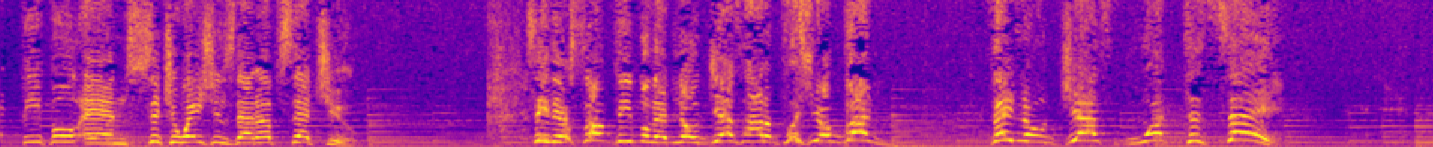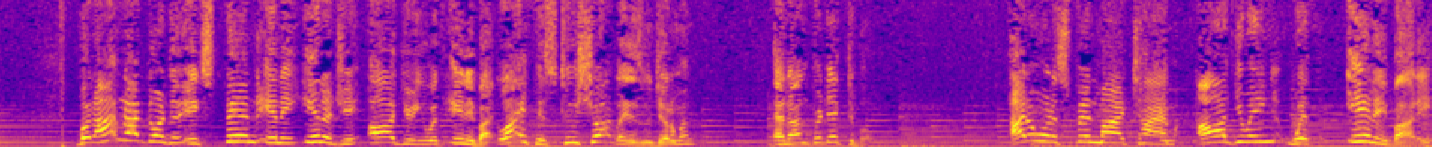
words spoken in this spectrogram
avoid people and situations that upset you. See, there's some people that know just how to push your button. They know just what to say. But I'm not going to expend any energy arguing with anybody. Life is too short, ladies and gentlemen, and unpredictable. I don't want to spend my time arguing with anybody,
